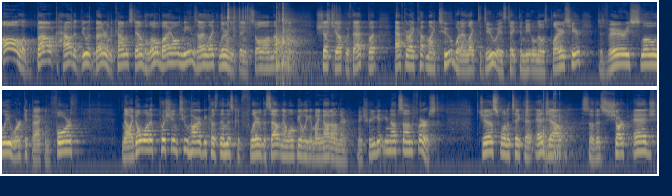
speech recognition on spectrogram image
all about how to do it better in the comments down below. By all means, I like learning things, so I'm not gonna shut you up with that, but after I cut my tube, what I like to do is take the needle nose pliers here, just very slowly work it back and forth. Now I don't want to push in too hard because then this could flare this out and I won't be able to get my nut on there. Make sure you get your nuts on first. Just want to take that edge out so this sharp edge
